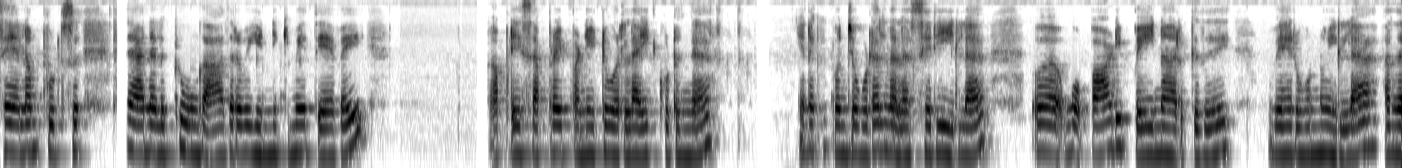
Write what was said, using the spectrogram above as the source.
சேலம் ஃபுட்ஸு சேனலுக்கு உங்கள் ஆதரவு என்றைக்குமே தேவை. அப்படியே சப்ஸ்கிரைப் பண்ணிவிட்டு ஒரு லைக் கொடுங்க. எனக்கு கொஞ்சம் உடல் நலம் சரியில்லை. பாடி பெயினாக இருக்குது. வேறு ஒன்றும் இல்லை. அந்த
